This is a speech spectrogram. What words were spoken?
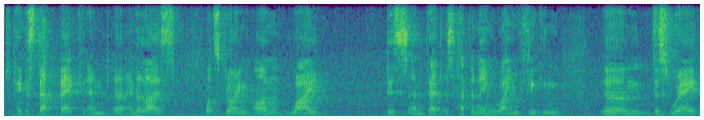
to take a step back and uh, analyze what's going on, why this and that is happening, why you're thinking um, this way,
